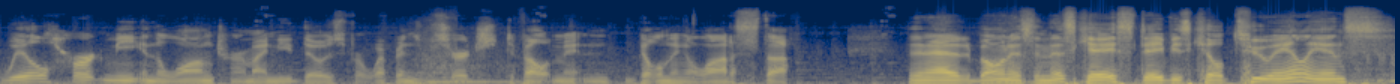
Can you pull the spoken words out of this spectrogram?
will hurt me in the long term. I need those for weapons research, development, and building a lot of stuff. Then added bonus in this case, Davies killed two aliens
